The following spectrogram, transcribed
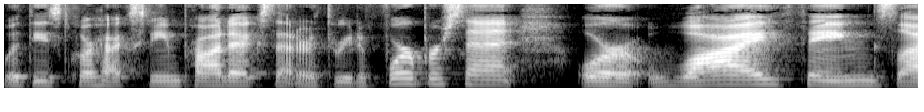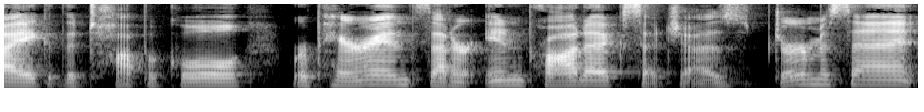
with these chlorhexidine products that are 3 to 4%, or why things like the topical repairants that are in products such as Dermoscent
